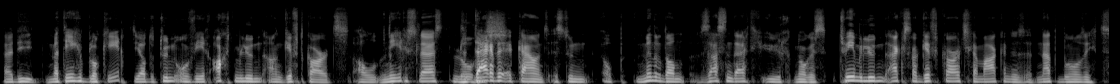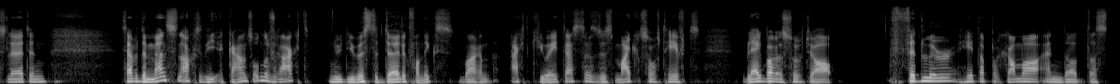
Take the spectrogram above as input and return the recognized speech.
eh, die meteen geblokkeerd. Die hadden toen ongeveer 8 miljoen aan giftcards al neergesluist. De derde account is toen op minder dan 36 uur nog eens 2 miljoen extra giftcards gaan maken. Dus het net begon zich te sluiten. Ze hebben de mensen achter die accounts ondervraagd. Nu, die wisten duidelijk van niks. waren echt QA-testers. Dus Microsoft heeft blijkbaar een soort ja, Fiddler heet dat programma. En dat, dat,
